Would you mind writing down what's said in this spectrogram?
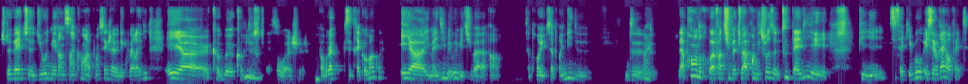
je devais être du haut de mes 25 ans à penser que j'avais découvert la vie. Et euh, comme, comme de mmh. toute façon, je, enfin voilà, c'est très commun, quoi. Et il m'a dit, mais oui, mais tu vas, enfin, ça prend, ça prend une vie de, de, d'apprendre, quoi. Enfin, tu vas, tu vas apprendre des choses toute ta vie et puis c'est ça qui est beau. Et c'est vrai, en fait.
